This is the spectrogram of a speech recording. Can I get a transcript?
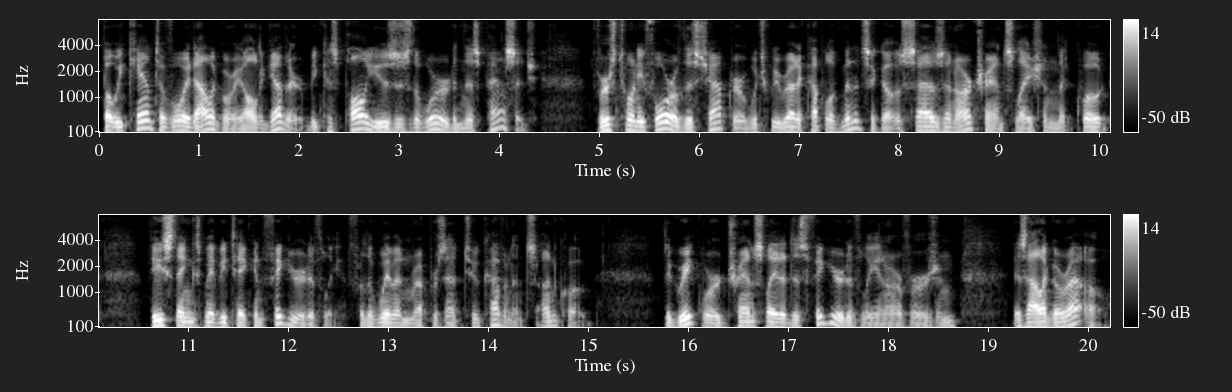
But we can't avoid allegory altogether because Paul uses the word in this passage. Verse 24 of this chapter, which we read a couple of minutes ago, says in our translation that, quote, these things may be taken figuratively, for the women represent two covenants, unquote. The Greek word translated as figuratively in our version is allegoreo,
